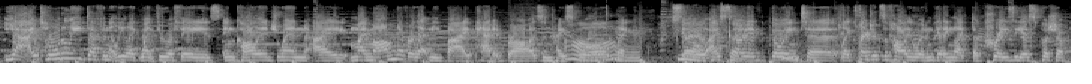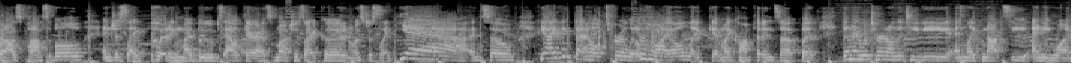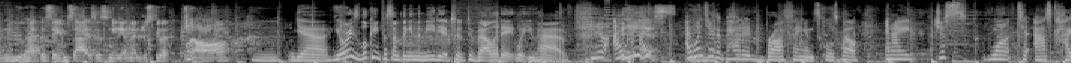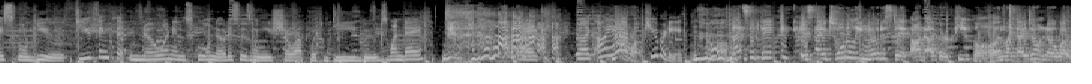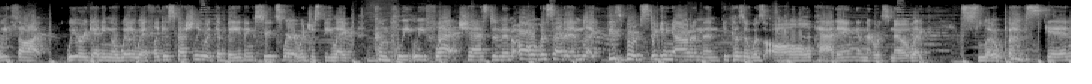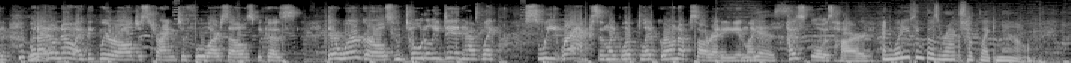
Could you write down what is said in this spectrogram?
Yeah, I totally definitely like went through a phase in college when I my mom never let me buy padded bras in high school. Aw. Like So No, no, I that's good. started going to like Fredericks of Hollywood and getting like the craziest push-up bras possible, and just like putting my boobs out there as much as I could, and was just like, yeah. And so yeah, I think that helped for a little while, like get my confidence up. But then I would turn on the TV and like not see anyone who had the same size as me, and then just be like, aw. Hmm. Yeah, you're always looking for something in the media to, to validate what you have. You know, I, Yes. I I went through the padded bra thing in school as well, and I just want to ask high school you: Do you think that no one in school notices when you show up with D boobs one day? like they're like, oh yeah, No. puberty, cool. That's the thing is I totally noticed it on other people and like I don't know what we thought we were getting away with like especially with the bathing suits where it would just be like completely flat chest and then all of a sudden like these boobs sticking out and then because it was all padding and there was no like slope of skin but I don't know I think we were all just trying to fool ourselves because there were girls who totally did have like sweet racks and like looked like grown-ups already and like Yes. high school was hard And what do you think those racks look like now?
